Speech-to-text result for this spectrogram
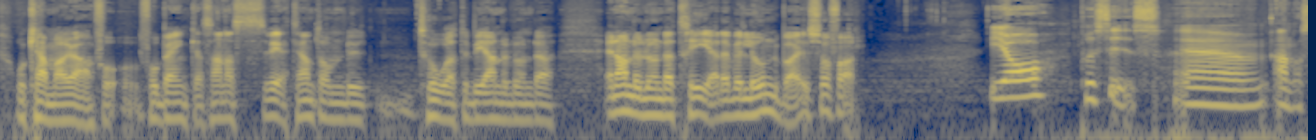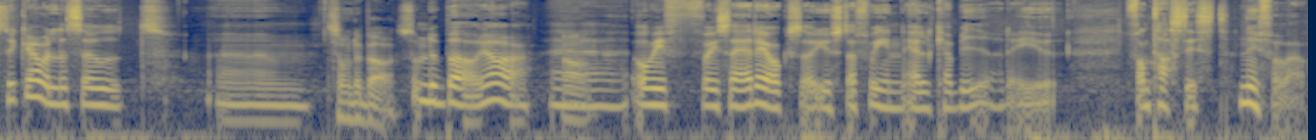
Och Kamara får, får bänkas. Annars vet jag inte om du tror att det blir annorlunda. En annorlunda trea. Det är väl Lundberg i så fall. Ja precis. Eh, annars tycker jag väl det ser ut Um, som det bör. Som det bör göra. Ja. Uh, och vi får ju säga det också, just att få in El Kabir, det är ju fantastiskt nyförvärv.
